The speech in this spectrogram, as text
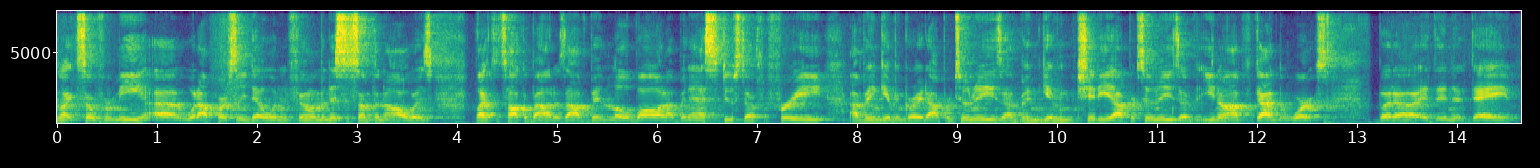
Like, so for me, uh, what I personally dealt with in film, and this is something I always like to talk about, is I've been lowballed, I've been asked to do stuff for free, I've been given great opportunities, I've been given shitty opportunities, I've, you know, I've gotten the works. But uh, at the end of the day,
